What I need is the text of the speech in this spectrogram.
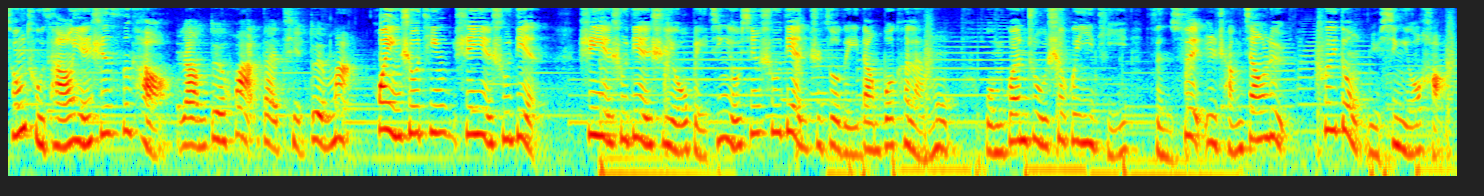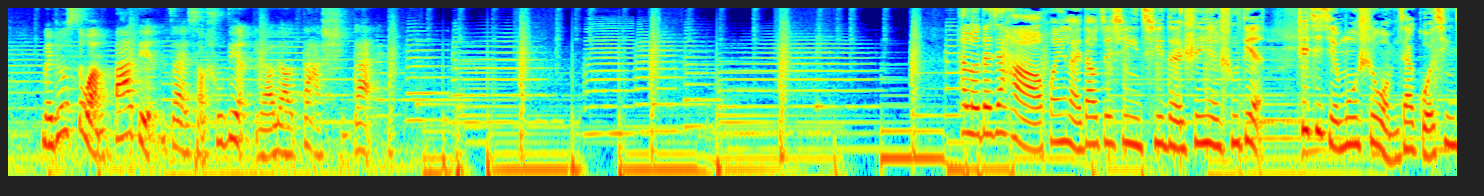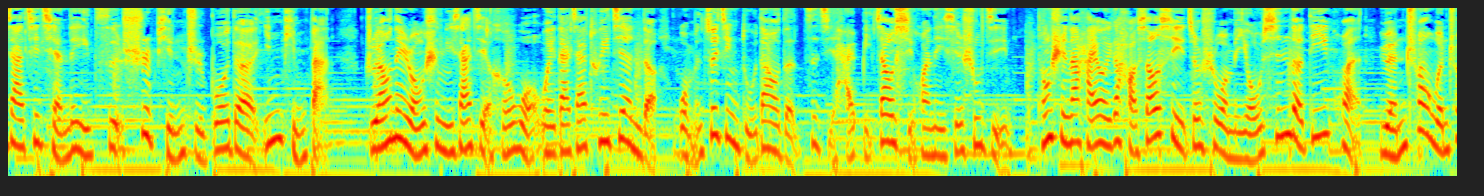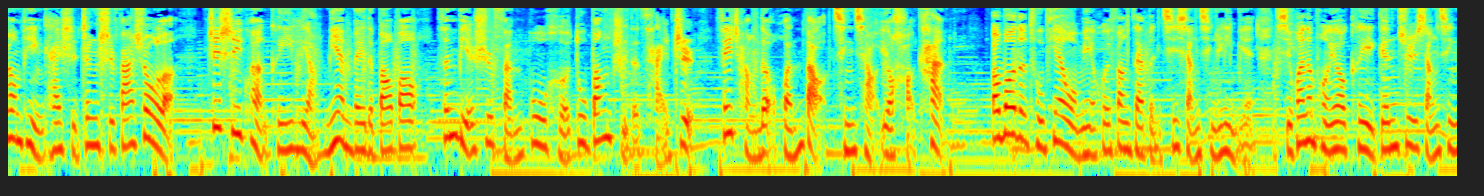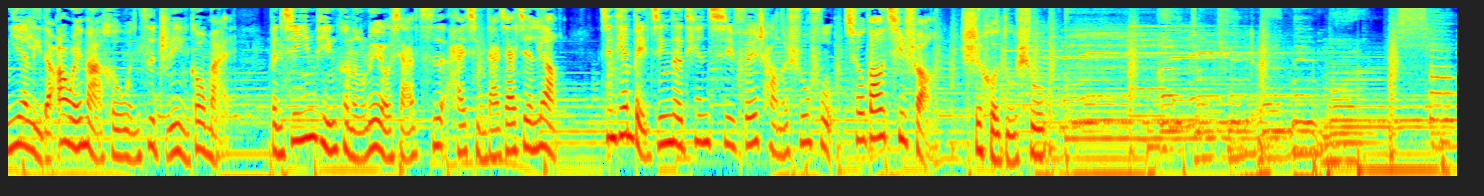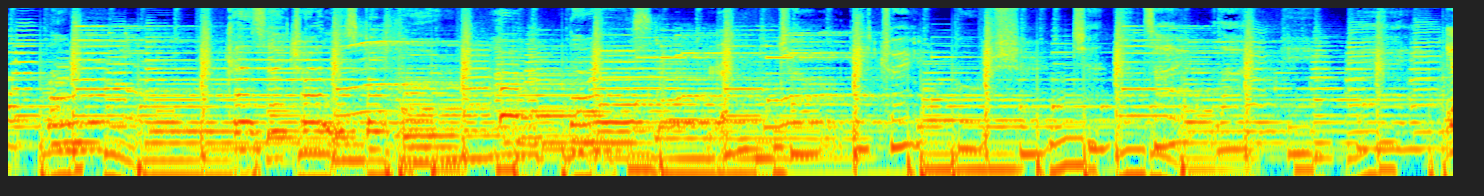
从吐槽延伸思考，让对话代替对骂。欢迎收听深夜书店。深夜书店是由北京游心书店制作的一档播客栏目，我们关注社会议题，粉碎日常焦虑，推动女性友好。每周四晚八点，在小书店聊聊大时代。Hello，大家好，欢迎来到最新一期的深夜书店。这期节目是我们在国庆假期前的一次视频直播的音频版，主要内容是明霞姐和我为大家推荐的我们最近读到的自己还比较喜欢的一些书籍。同时呢，还有一个好消息，就是我们游心的第一款原创文创品开始正式发售了。这是一款可以两面背的包包，分别是帆布和杜邦纸的材质，非常的环保、轻巧又好看。包包的图片我们也会放在本期详情里面，喜欢的朋友可以根据详情页里的二维码和文字指引购买。本期音频可能略有瑕疵，还请大家见谅。今天北京的天气非常的舒服，秋高气爽，适合读书。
